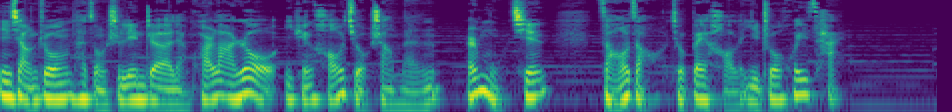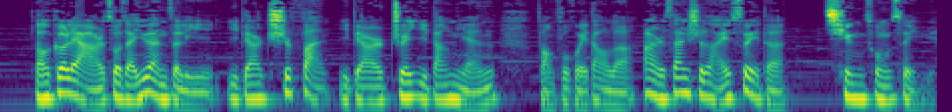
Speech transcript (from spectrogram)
印象中，他总是拎着两块腊肉、一瓶好酒上门，而母亲早早就备好了一桌徽菜。老哥俩坐在院子里，一边吃饭，一边追忆当年，仿佛回到了二三十来岁的青葱岁月。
